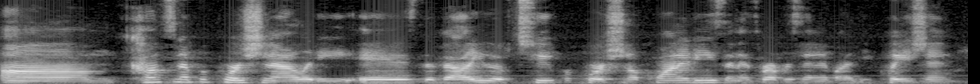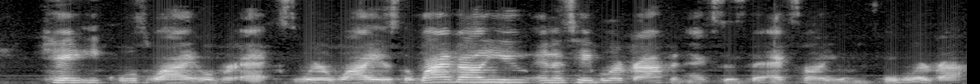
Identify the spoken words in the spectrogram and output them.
Um, constant proportionality is the value of two proportional quantities and it's represented by the equation k equals y over x, where y is the y value in a tabular graph and x is the x value in a tabular graph.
